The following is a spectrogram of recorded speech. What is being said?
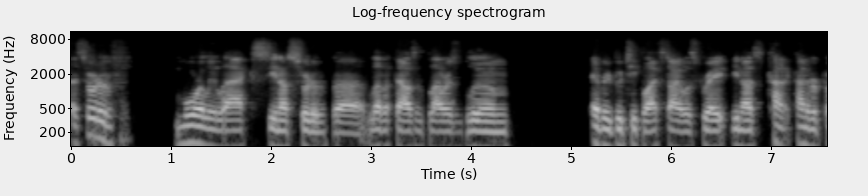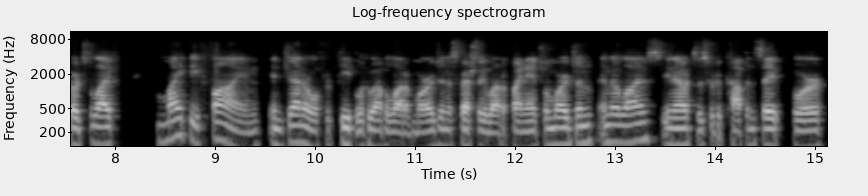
a sort of morally lax, you know, sort of uh, let a thousand flowers bloom. Every boutique lifestyle is great, you know, it's kind of kind of approach to life might be fine in general for people who have a lot of margin, especially a lot of financial margin in their lives, you know, to sort of compensate for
